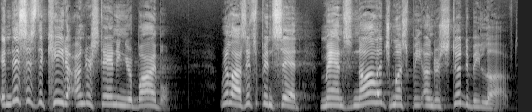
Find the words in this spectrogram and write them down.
And this is the key to understanding your Bible. Realize it's been said man's knowledge must be understood to be loved,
